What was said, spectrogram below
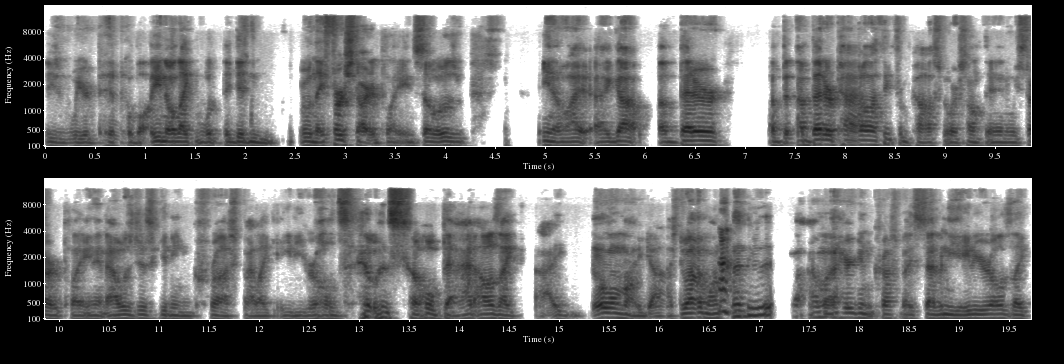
these weird pickleball you know like what they didn't when they first started playing. So it was you know i i got a better a, a better paddle i think from costco or something and we started playing and i was just getting crushed by like 80 year olds it was so bad i was like i oh my gosh do i want to do this i'm out here getting crushed by 70 80 year olds like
